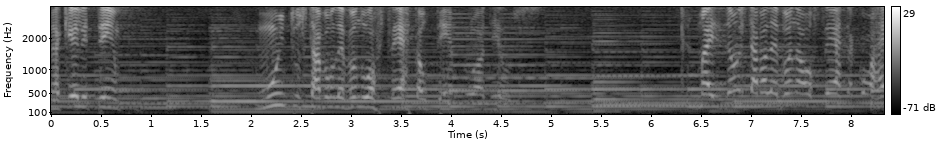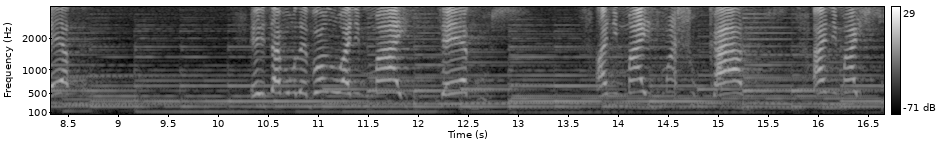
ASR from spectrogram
naquele tempo, muitos estavam levando oferta ao templo, ó Deus, mas não estavam levando a oferta correta, eles estavam levando animais cegos, animais machucados, animais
